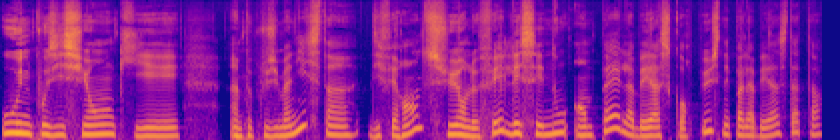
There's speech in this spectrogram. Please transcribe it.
ou une position qui est un peu plus humaniste, hein, différente, sur le fait laissez-nous en paix, l'ABS corpus n'est pas l'ABS data.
